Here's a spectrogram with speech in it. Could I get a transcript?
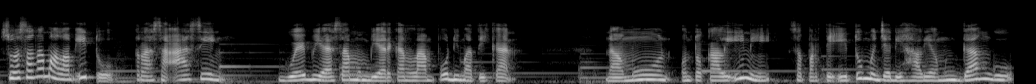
Suasana malam itu terasa asing. Gue biasa membiarkan lampu dimatikan namun, untuk kali ini, seperti itu menjadi hal yang mengganggu.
